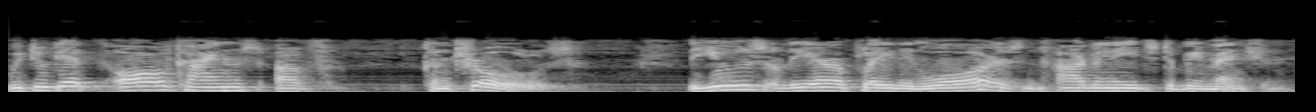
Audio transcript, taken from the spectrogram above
we to get all kinds of controls. The use of the airplane in war is, hardly needs to be mentioned.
